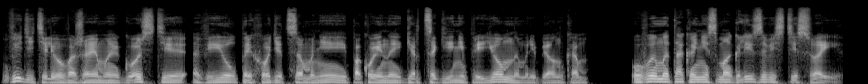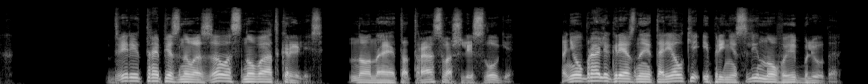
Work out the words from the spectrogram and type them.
Видите ли, уважаемые гости, Авиил приходится мне и покойной герцогине приемным ребенком. Увы, мы так и не смогли завести своих». Двери трапезного зала снова открылись, но на этот раз вошли слуги. Они убрали грязные тарелки и принесли новые блюда.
